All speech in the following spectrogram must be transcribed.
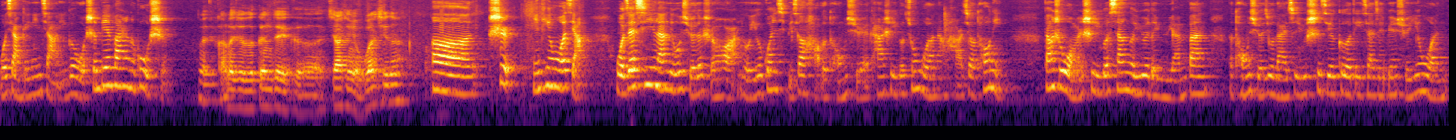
我想给您讲一个我身边发生的故事。那就看来就是跟这个家庭有关系的。呃，是，您听我讲。我在新西兰留学的时候啊，有一个关系比较好的同学，他是一个中国的男孩，叫 Tony。当时我们是一个三个月的语言班，那同学就来自于世界各地，在这边学英文。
